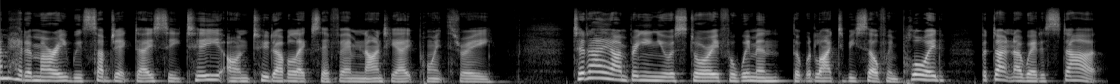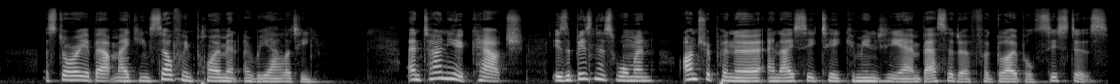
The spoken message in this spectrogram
I'm Hedda Murray with Subject ACT on 2XXFM 98.3. Today I'm bringing you a story for women that would like to be self employed but don't know where to start. A story about making self employment a reality. Antonia Couch is a businesswoman, entrepreneur, and ACT community ambassador for Global Sisters.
